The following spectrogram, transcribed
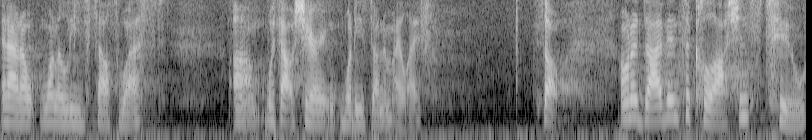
And I don't want to leave Southwest um, without sharing what He's done in my life. So, I want to dive into Colossians 2,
